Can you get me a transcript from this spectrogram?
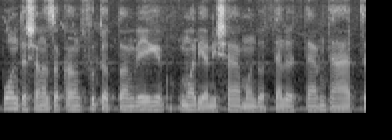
pontosan azokon futottam végig, Marian is elmondott előttem, tehát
